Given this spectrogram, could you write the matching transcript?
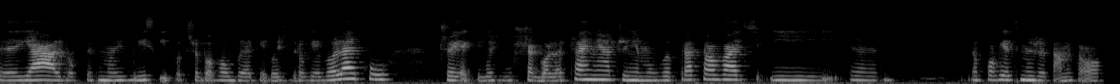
y, ja albo ktoś z moich bliskich potrzebowałby jakiegoś drogiego leku, czy jakiegoś dłuższego leczenia, czy nie mógłby pracować i y, no powiedzmy, że tam to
